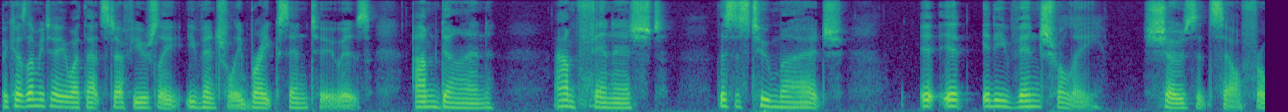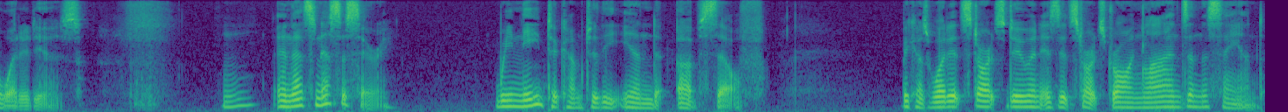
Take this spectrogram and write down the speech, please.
Because let me tell you what that stuff usually eventually breaks into is I'm done, I'm finished, this is too much. It, it, it eventually shows itself for what it is. Hmm? And that's necessary. We need to come to the end of self. Because what it starts doing is it starts drawing lines in the sand.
